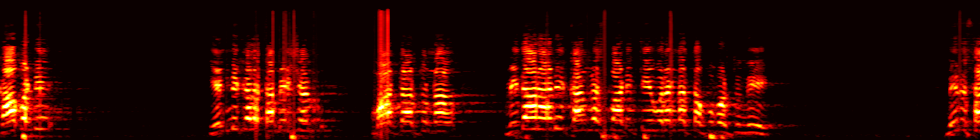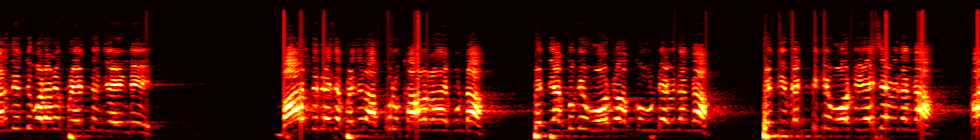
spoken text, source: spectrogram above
కాబట్టి ఎన్నికల కమిషన్ మాట్లాడుతున్న విధానాన్ని కాంగ్రెస్ పార్టీ తీవ్రంగా తప్పుపడుతుంది. మీరు సరిదిద్దుకోవడానికి ప్రయత్నం చేయండి. భారతదేశ ప్రజల హక్కులు కాలరాయకుండా ప్రతి హక్కుకి ఓటు హక్కు ఉండే విధంగా ప్రతి వ్యక్తికి ఓటు వేసే విధంగా ఆ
